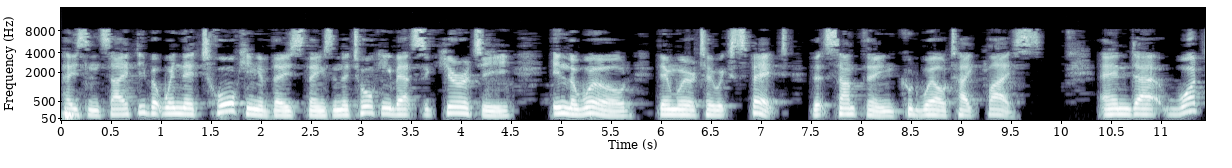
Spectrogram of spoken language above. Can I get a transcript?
peace and safety, but when they're talking of these things and they're talking about security in the world, then we're to expect that something could well take place. And uh, what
